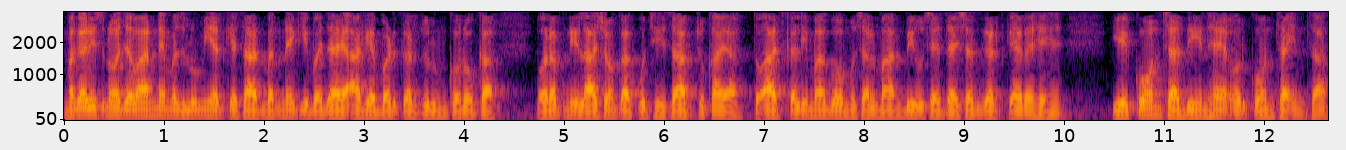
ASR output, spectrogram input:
مگر اس نوجوان نے مظلومیت کے ساتھ مرنے کی بجائے آگے بڑھ کر ظلم کو روکا اور اپنی لاشوں کا کچھ حساب چکایا۔ تو آج کلمہ گو مسلمان بھی اسے دہشت گرد کہہ رہے ہیں۔ یہ کون سا دین ہے اور کون سا انصاف؟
